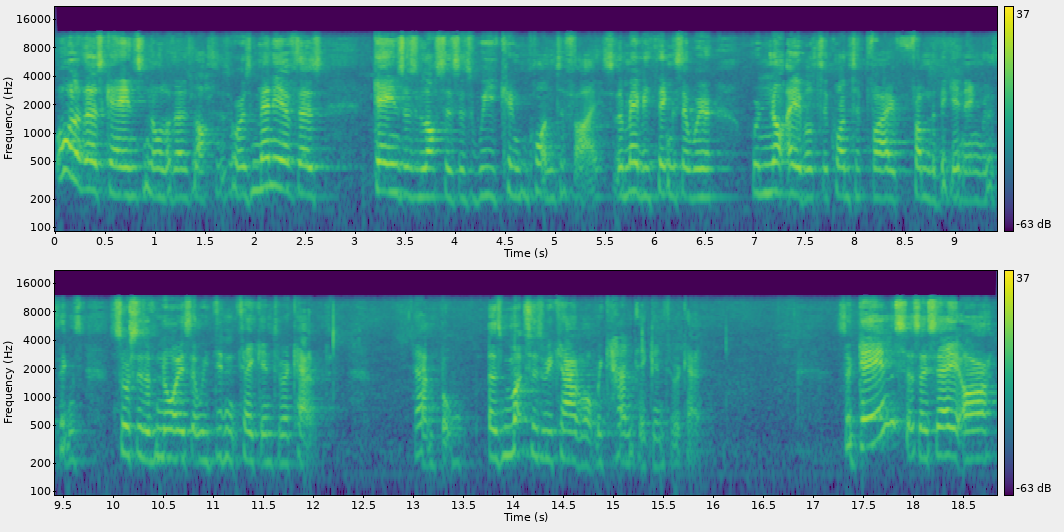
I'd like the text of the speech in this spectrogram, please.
all of those gains and all of those losses, or as many of those gains as losses as we can quantify. So there may be things that we're we're not able to quantify from the beginning, the things, sources of noise that we didn't take into account. Um, but as much as we can, what we can take into account. So gains, as I say, are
